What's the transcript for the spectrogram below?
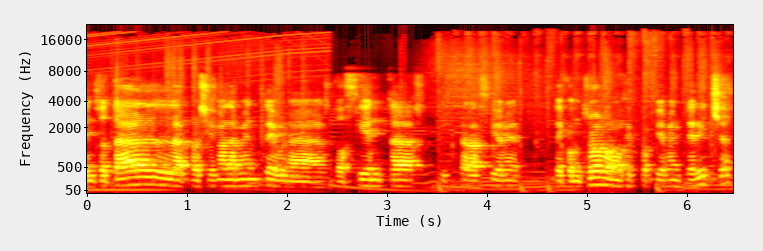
En total, aproximadamente unas 200 instalaciones de control, vamos a decir propiamente dichas,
